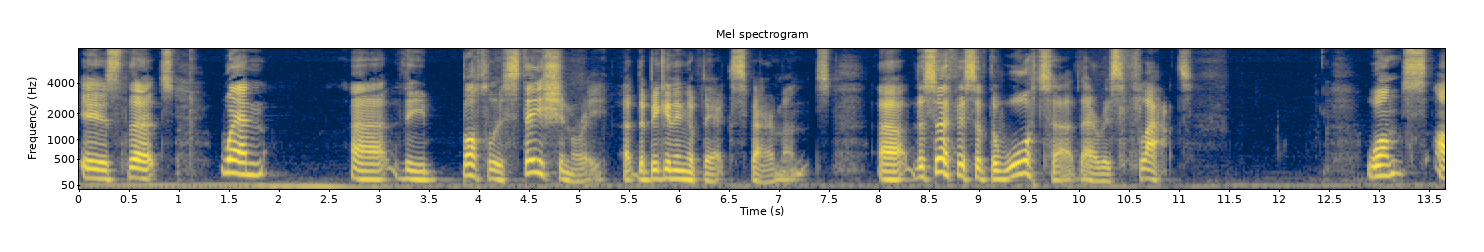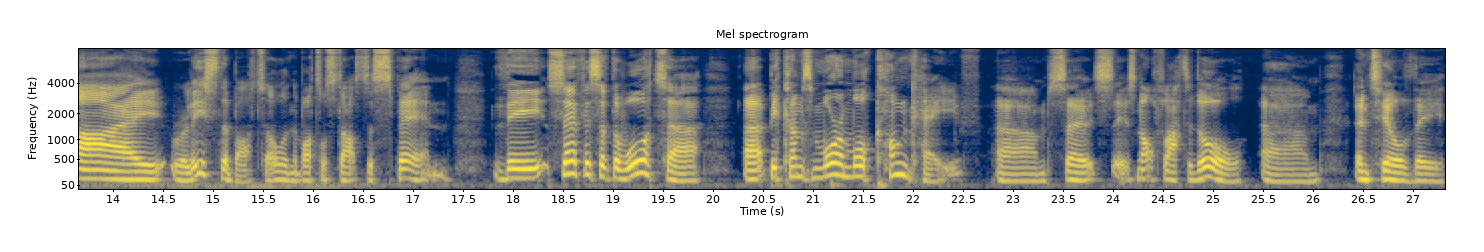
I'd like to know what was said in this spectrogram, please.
is that when uh, the bottle is stationary at the beginning of the experiment, uh, the surface of the water there is flat. Once I release the bottle and the bottle starts to spin, the surface of the water uh, becomes more and more concave. Um, so it's it's not flat at all um, until the,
